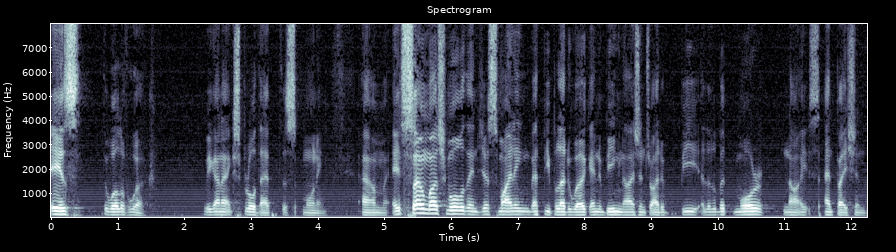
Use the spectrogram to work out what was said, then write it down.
is the world of work. We're going to explore that this morning. Um, it's so much more than just smiling at people at work and being nice and try to be a little bit more nice and patient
